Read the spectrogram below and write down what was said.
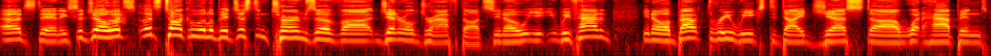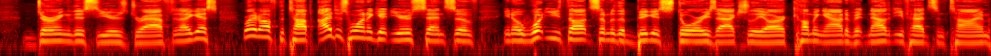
Outstanding. So, Joe, let's let's talk a little bit just in terms of uh, general draft thoughts. You know, y- we've had you know about three weeks to digest uh, what happened during this year's draft, and I guess right off the top, I just want to get your sense of you know what you thought some of the biggest stories actually are coming out of it now that you've had some time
